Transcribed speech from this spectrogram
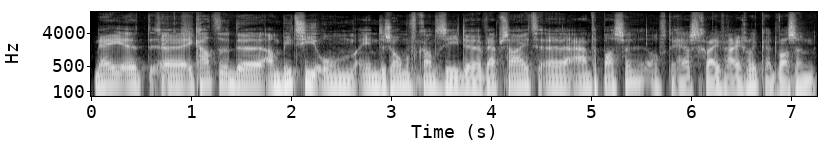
Nee, het, eh, ik had de ambitie om in de zomervakantie de website aan te passen. Of te herschrijven eigenlijk. Het was een,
